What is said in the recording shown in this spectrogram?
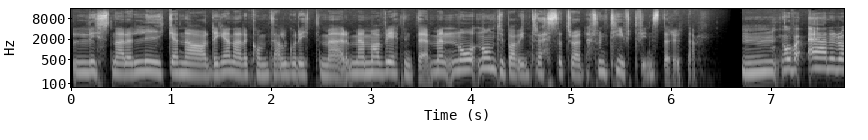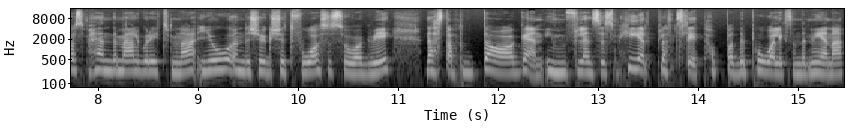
lyssnare lika nördiga när det kommer till algoritmer. Men man vet inte. Men no någon typ av intresse tror jag definitivt finns där ute. Mm, och vad är det då som händer med algoritmerna? Jo, under 2022 så såg vi nästan på dagen influencers som helt plötsligt hoppade på liksom den ena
